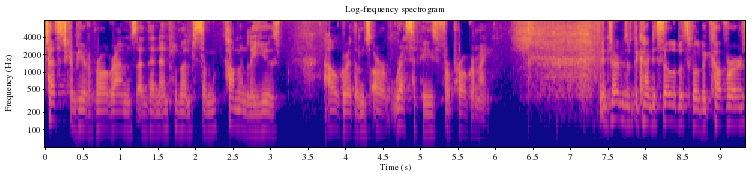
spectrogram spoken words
test computer programs and then implement some commonly used algorithms or recipes for programming. In terms of the kind of syllabus we'll be covered,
